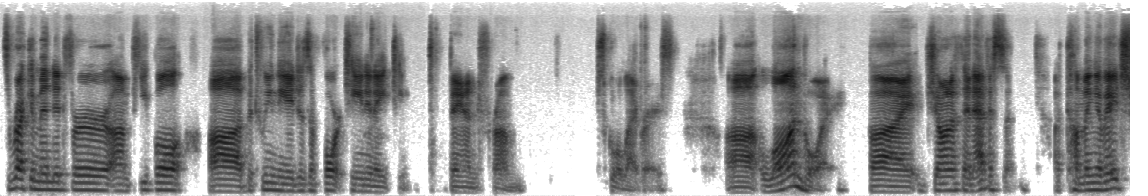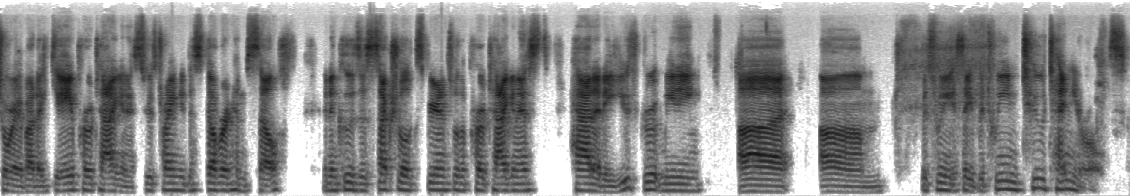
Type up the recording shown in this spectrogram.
it's recommended for um, people uh, between the ages of 14 and 18, banned from school libraries. Uh, Lawn Boy by Jonathan Evison, a coming of age story about a gay protagonist who's trying to discover himself. It includes a sexual experience with a protagonist had at a youth group meeting uh, um, between, say, between two 10 year olds.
